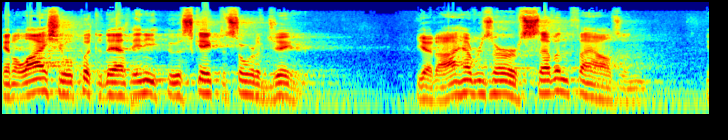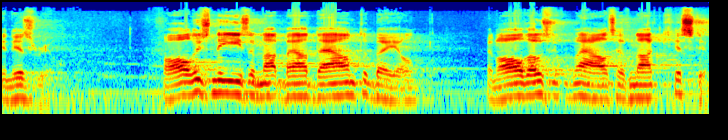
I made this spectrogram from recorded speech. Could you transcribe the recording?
and Elisha will put to death any who escape the sword of Jehu. Yet I have reserved 7,000 in Israel, all whose knees have not bowed down to Baal, and all those whose mouths have not kissed him.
